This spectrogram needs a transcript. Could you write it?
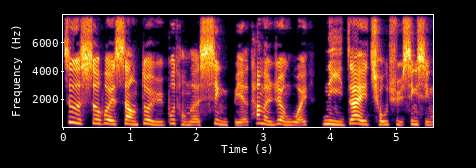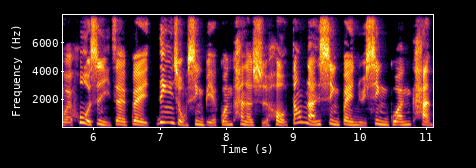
这个社会上，对于不同的性别，他们认为你在求取性行为，或者是你在被另一种性别观看的时候，当男性被女性观看、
